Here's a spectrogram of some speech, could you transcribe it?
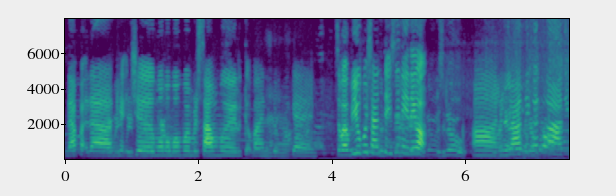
Dapatlah capture momen-momen bersama dekat Bandung kan. Sebab view pun cantik sini tengok. Ah, ni cantik kan? Tengok tu.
